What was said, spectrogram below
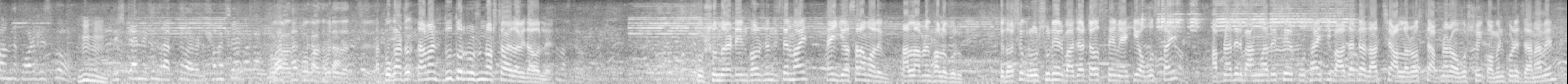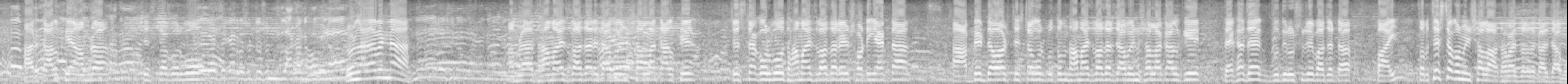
পোকা ধরে যাচ্ছে। আর পোকা তো- তার মানে দ্রুত রসুন নষ্ট হয়ে যাবে তাহলে। খুব সুন্দর একটা ইনফরমেশন দিচ্ছেন ভাই। থ্যাংক ইউ আসসালামু আলাইকুম। আল্লাহ আপনাকে ভালো করুক। দর্শক রসুনের বাজারটাও সেম একই অবস্থায়। আপনাদের বাংলাদেশের কোথায় কি বাজারটা যাচ্ছে আল্লাহর রস্তে আপনারা অবশ্যই কমেন্ট করে জানাবেন। আর কালকে আমরা চেষ্টা করব রসুন লাগাবেন না? আমরা ধামাইজ বাজারে যাব ইনশাল্লাহ কালকে। চেষ্টা করব ধামাইজ বাজারের সঠিক একটা আপডেট দেওয়ার চেষ্টা করব। প্রথম ধামাইজ বাজার যাব ইনশাল্লাহ কালকে। দেখা যাক যদি রসুনের বাজারটা পাই তবে চেষ্টা করব ইনশাল্লাহ ধামাইজ বাজারে কাল যাব।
